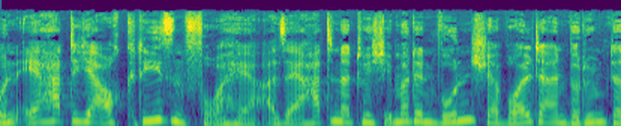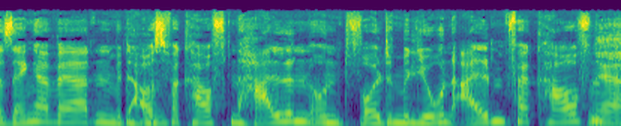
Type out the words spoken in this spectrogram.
Und er hatte ja auch Krisen vorher. Also er hatte natürlich immer den Wunsch, er wollte ein berühmter Sänger werden mit mhm. ausverkauften Hallen und wollte Millionen Alben verkaufen. Ja.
